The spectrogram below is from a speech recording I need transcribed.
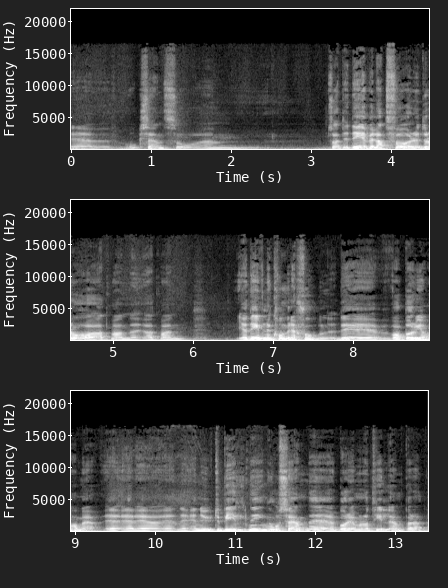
Eh, och sen så... Ehm, så att det är väl att föredra att man, att man Ja, det är väl en kombination. Det, vad börjar man med? Är det en, en utbildning och sen eh, börjar man att tillämpa den?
